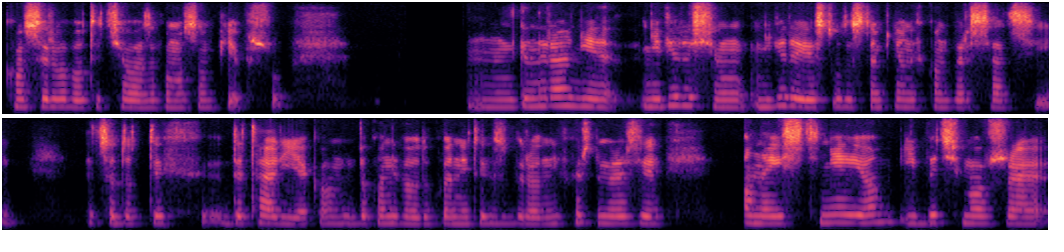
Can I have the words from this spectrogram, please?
konserwował te ciała za pomocą pieprzu. Mm, generalnie niewiele, się, niewiele jest udostępnionych konwersacji co do tych detali, jak on dokonywał dokładnie tych zbrodni. W każdym razie one istnieją i być może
